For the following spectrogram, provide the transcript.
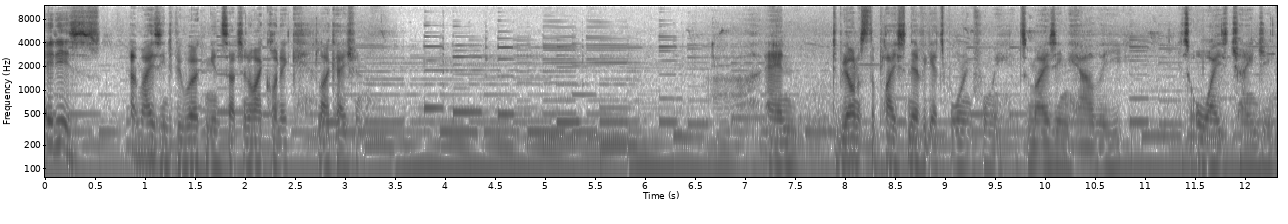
It is amazing to be working in such an iconic location. Uh, and to be honest, the place never gets boring for me. It's amazing how the it's always changing.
